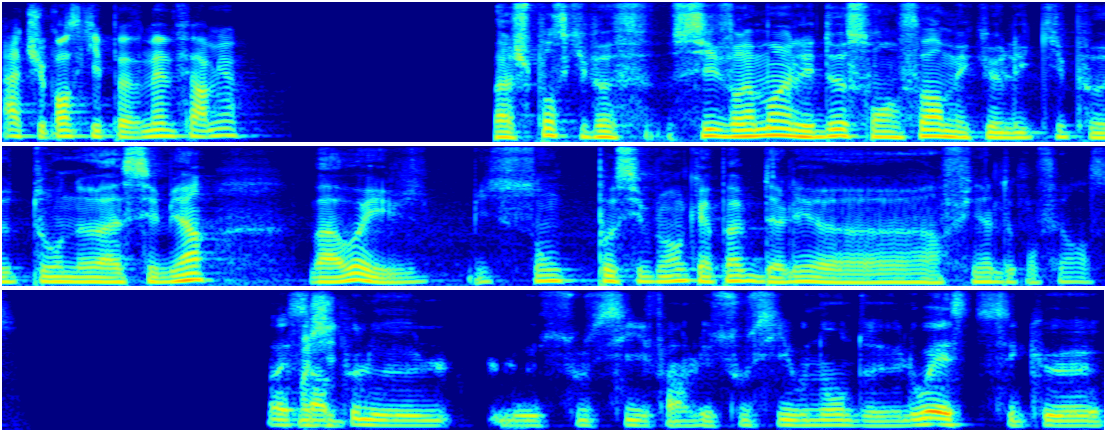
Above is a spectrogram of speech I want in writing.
Ah, tu penses qu'ils peuvent même faire mieux? Bah, Je pense qu'ils peuvent. Si vraiment les deux sont en forme et que l'équipe euh, tourne assez bien, bah ouais, ils, sont possiblement capables d'aller en finale de conférence. Ouais, c'est un peu le, le souci, enfin le souci ou non de l'Ouest, c'est que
